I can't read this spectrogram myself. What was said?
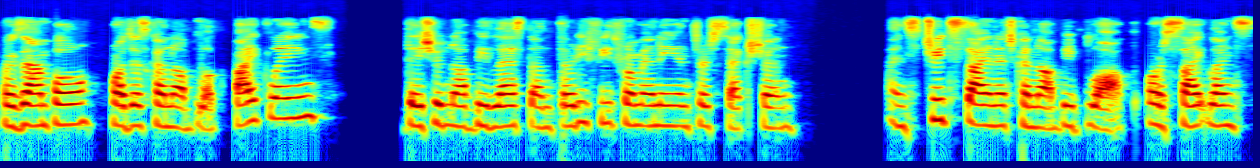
For example, projects cannot block bike lanes, they should not be less than 30 feet from any intersection, and street signage cannot be blocked or sightlines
